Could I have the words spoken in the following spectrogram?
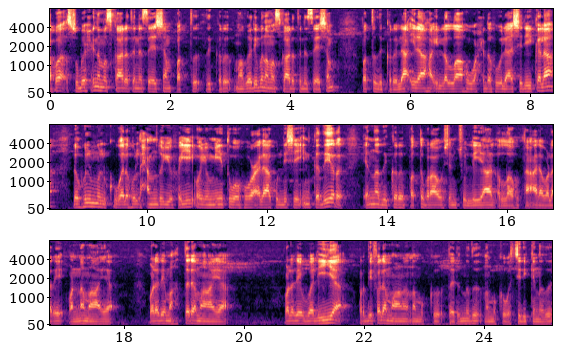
അപ്പോൾ സുബഹി നമസ്കാരത്തിന് ശേഷം പത്ത് ദിക്കർ മകരീബ് നമസ്കാരത്തിന് ശേഷം പത്ത് ദിക്കർ ലാ ഇലാഹ ഇല്ലാഹു വഹദഹു ലാ ശരീകല ലഹുൽ മുൽക്കു വലഹുൽ ഹംദു യുഹയി ഒയുമീത്ത് യുമീത്തു വഹു അലാ കുല്ലി ഇൻ കദീർ എന്ന ദിക്കർ പത്ത് പ്രാവശ്യം ചൊല്ലിയാൽ അള്ളാഹു താല വളരെ വണ്ണമായ വളരെ മഹത്തരമായ വളരെ വലിയ പ്രതിഫലമാണ് നമുക്ക് തരുന്നത് നമുക്ക് വച്ചിരിക്കുന്നത്.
